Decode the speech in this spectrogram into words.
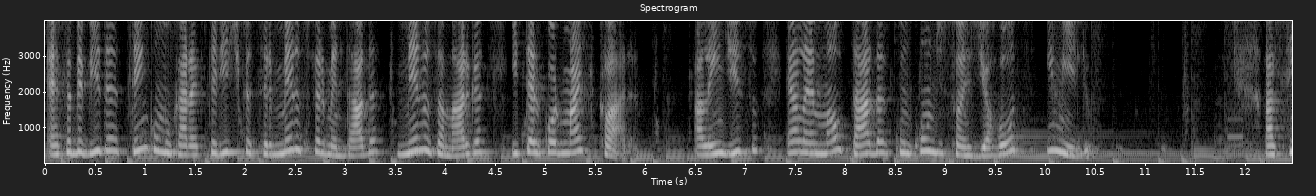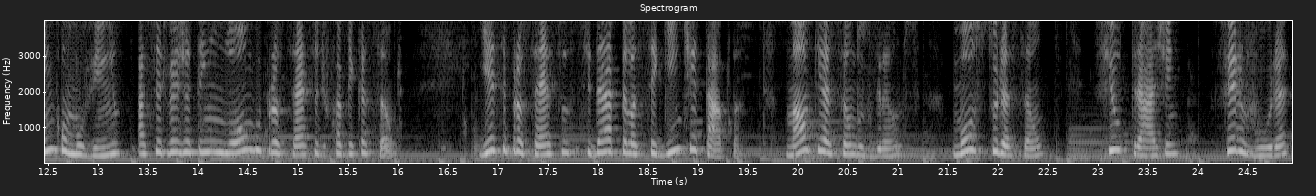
Essa bebida tem como característica ser menos fermentada, menos amarga e ter cor mais clara. Além disso, ela é maltada com condições de arroz e milho. Assim como o vinho, a cerveja tem um longo processo de fabricação. E esse processo se dá pela seguinte etapa: malteação dos grãos, mosturação, filtragem, fervura,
